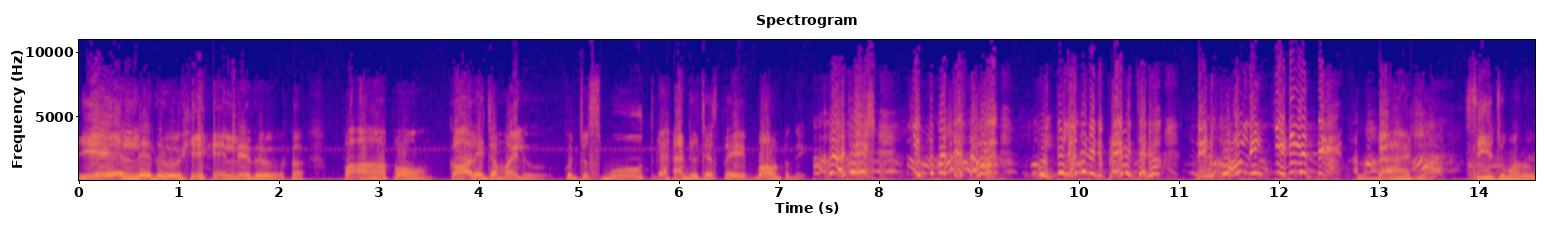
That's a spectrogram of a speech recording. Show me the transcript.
ఏం లేదు ఏం లేదు. పాపం కాలేజ్ అమ్మాయిలు కొంచెం స్మూత్గా హ్యాండిల్ చేస్తే బాగుంటుంది. బ్యాడ్ సీ టుమారో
